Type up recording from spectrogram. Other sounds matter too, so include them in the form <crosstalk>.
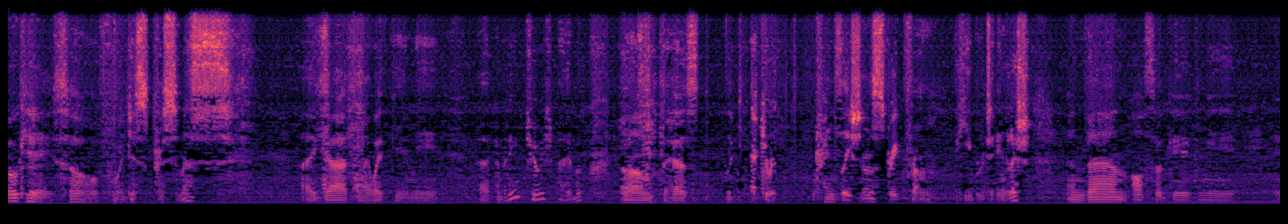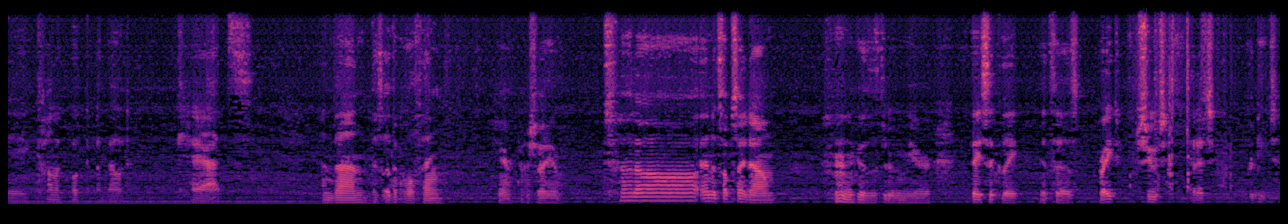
Okay, so for this Christmas, I got my wife gave me a Complete Jewish Bible um, that has like accurate translations straight from Hebrew to English, and then also gave me a comic book about cats, and then this other cool thing. Here, can I show you? Ta-da! And it's upside down <laughs> because it's through the mirror. Basically, it says write, shoot, edit, repeat.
